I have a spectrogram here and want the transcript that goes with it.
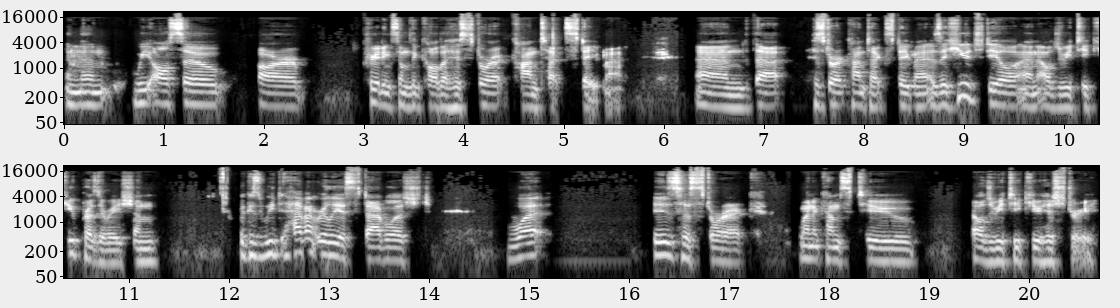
And then we also are creating something called a historic context statement. And that historic context statement is a huge deal in LGBTQ preservation because we haven't really established what is historic when it comes to LGBTQ history.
